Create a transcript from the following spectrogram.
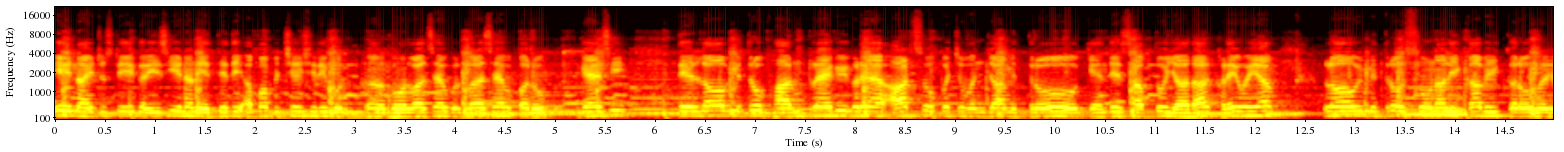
ਇਹ ਨਾਈਟ ਸਟੇ ਕਰੀ ਸੀ ਇਹਨਾਂ ਨੇ ਇੱਥੇ ਤੇ ਆਪਾਂ ਪਿੱਛੇ ਸ਼੍ਰੀ ਗੁਰ- ਅ, ਸਾਹਿਬ ਗੁਰਦੁਆਰਾ ਸਾਹਿਬ ਆਪਾਂ ਰੁਕ ਗਏ ਸੀ। ਤੇ ਲਓ ਮਿੱਤਰੋ, ਫਾਰਮ ਟਰੈਕ ਵੀ ਖੜਿਆ ਹੈ 855 ਮਿੱਤਰੋ, ਕਹਿੰਦੇ ਸਭ ਤੋਂ ਜ਼ਿਆਦਾ ਖੜੇ ਹੋਏ ਆ। ਲਓ ਵੀ ਮਿੱਤਰੋ, ਸੋਨਾਲੀਕਾ ਵੀ ਕਰੋ ਫਿਰ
